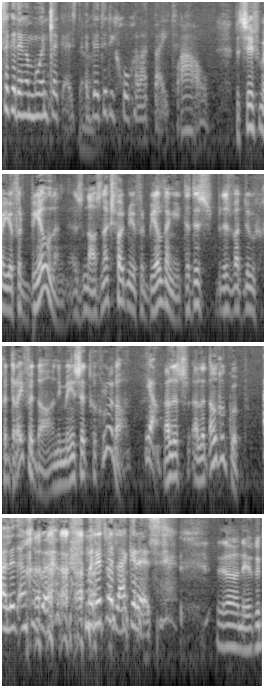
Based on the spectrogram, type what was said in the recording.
sulke dinge moontlik is. Ja. Dit het die gogga laat byt. Wow. Dit sê vir my jou verbeelding is daar's niks fout met jou verbeelding nie. Dit is dis wat jou gedryf het daar en die mense het geglo daarin. Ja, Hulle is hulle het ingekoop. hulle het ingekoop. maar dit wat lekker is. Ja, nee, goed.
